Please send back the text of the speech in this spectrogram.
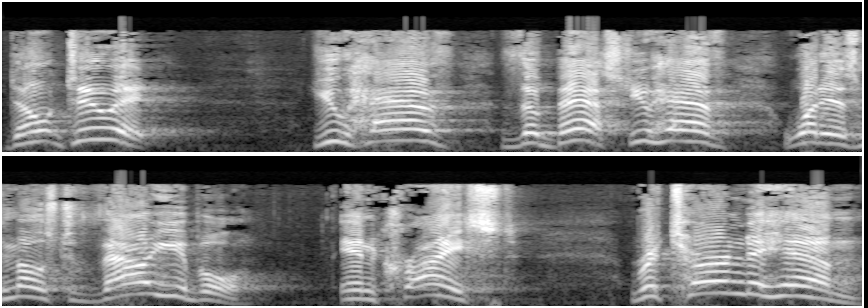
don't do it. You have the best. You have what is most valuable in Christ. Return to Him.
